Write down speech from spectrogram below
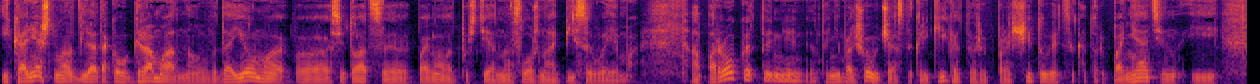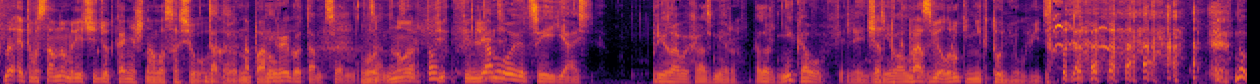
И, конечно, для такого громадного водоема ситуация «поймал, отпусти», она сложно описываема. А порог – это, не, это небольшой участок реки, который просчитывается, который понятен. И... Но это в основном речь речь идет, конечно, о лососевых да, да. на пару. И рыба там ценная. Вот. Но сортов. Финляндия... Там ловится и ясь призовых размеров, который никого в Финляндии Сейчас не волнует. развел руки, никто не увидел. Ну,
